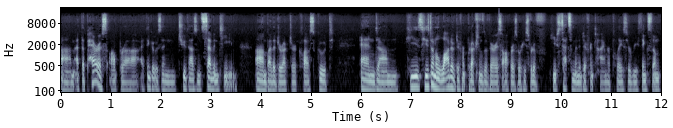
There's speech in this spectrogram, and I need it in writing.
um, at the Paris Opera. I think it was in 2017 um, by the director Klaus Guth, and um, he's he's done a lot of different productions of various operas where he sort of he sets them in a different time or place or rethinks them.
